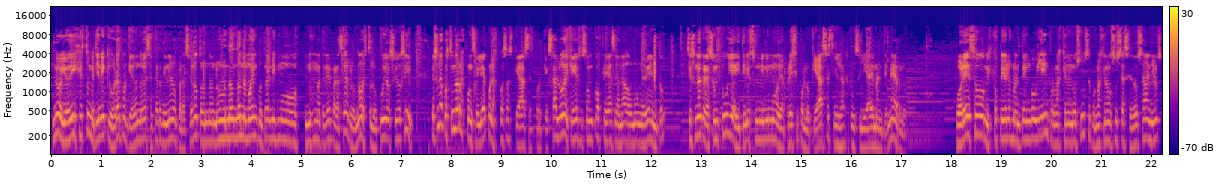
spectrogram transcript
No, yo dije, esto me tiene que durar porque ¿de dónde voy a sacar dinero para hacer otro? ¿Dónde, me voy a encontrar el mismo, el mismo material para hacerlo? No, esto lo cuido sí o sí. Es una cuestión de responsabilidad con las cosas que haces, porque salvo de que eso son cosplay has ganado o no un evento, si es una creación tuya y tienes un mínimo de aprecio por lo que haces, tienes la responsabilidad de mantenerlo. Por eso mis cosplay yo los mantengo bien, por más que no los use, por más que no los use hace dos años.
